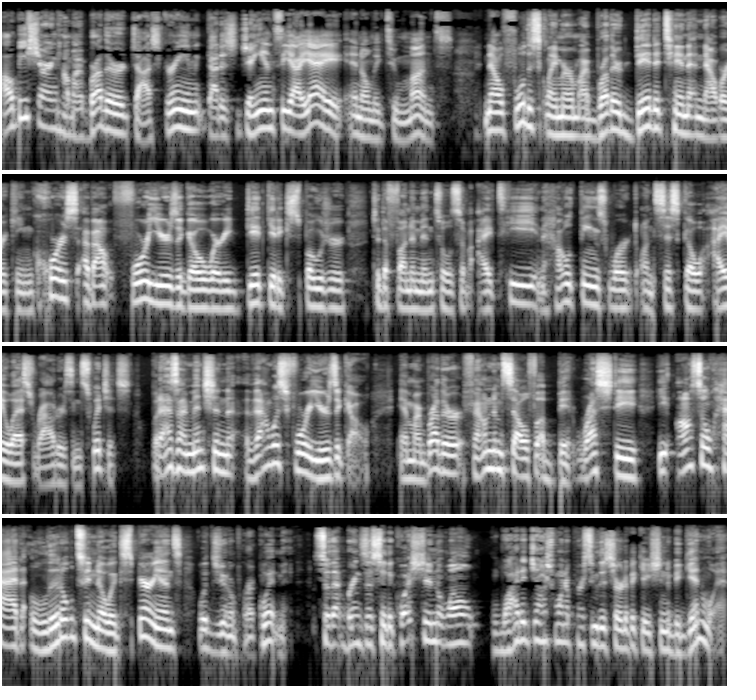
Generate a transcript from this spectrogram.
I'll be sharing how my brother, Josh Green, got his JNCIA in only two months. Now, full disclaimer, my brother did attend a networking course about four years ago where he did get exposure to the fundamentals of IT and how things worked on Cisco IOS routers and switches. But as I mentioned, that was four years ago, and my brother found himself a bit rusty. He also had little to no experience with Juniper equipment. So that brings us to the question well, why did Josh want to pursue the certification to begin with?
